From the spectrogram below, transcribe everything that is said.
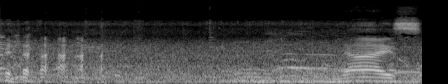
nice.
